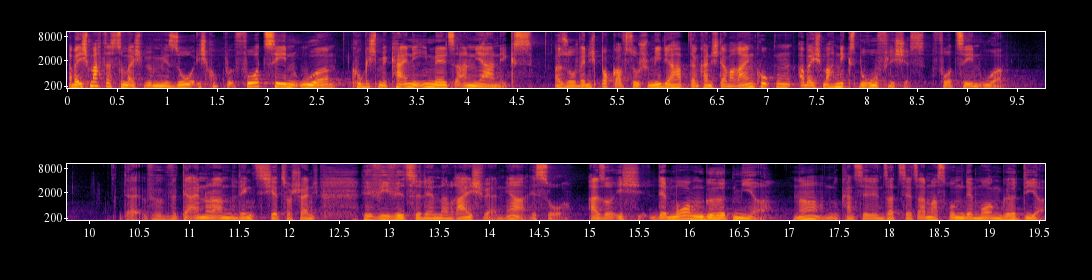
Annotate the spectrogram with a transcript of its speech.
Aber ich mache das zum Beispiel bei mir so, ich gucke vor 10 Uhr, gucke ich mir keine E-Mails an, ja nix. Also wenn ich Bock auf Social Media habe, dann kann ich da mal reingucken, aber ich mache nichts Berufliches vor 10 Uhr. Da wird der eine oder andere denkt sich jetzt wahrscheinlich, wie willst du denn dann reich werden? Ja, ist so. Also ich, der Morgen gehört mir. Ne? Und du kannst dir den Satz jetzt andersrum, der Morgen gehört dir.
